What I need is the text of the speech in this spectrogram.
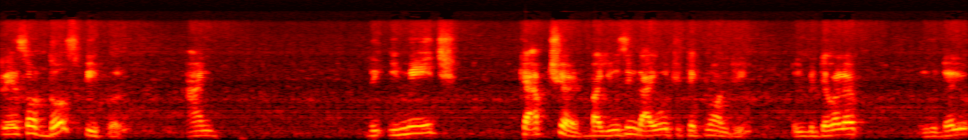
trace out those people and the image captured by using the IoT technology will be developed, will be deli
